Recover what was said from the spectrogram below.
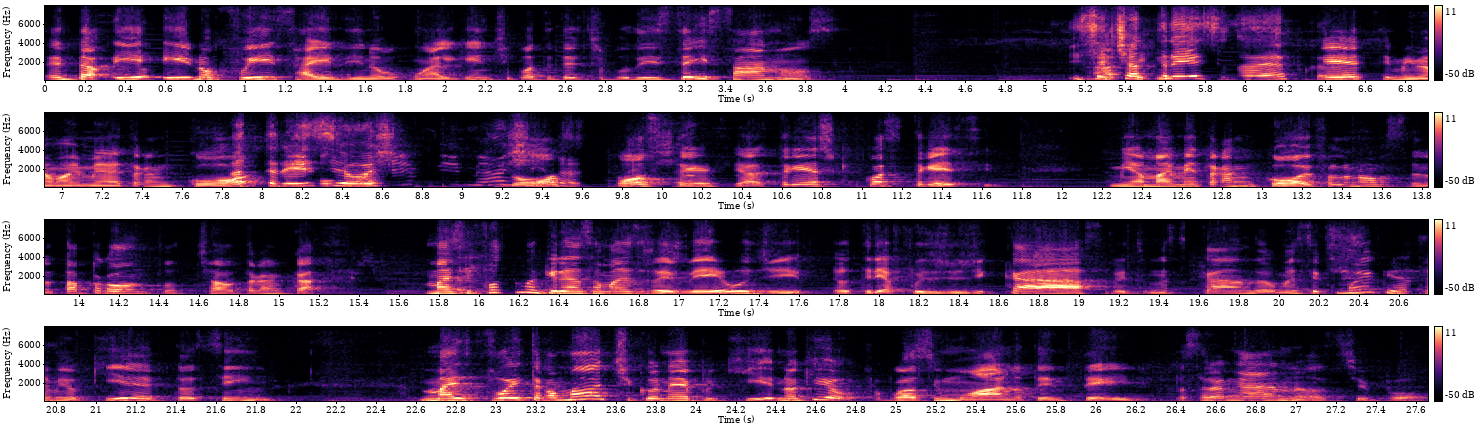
Então, e, e eu não fui sair de novo com alguém, tipo, até ter, tipo, 16 anos. E você Ah, tinha tem- 13 na época? Esse, minha mãe me trancou. A 13 hoje, imagina. Dos, dos 13, ah, três, acho que quase 13. Minha mãe me trancou e falou, não, você não tá pronto, tchau, trancar. Mas se fosse uma criança mais rebelde, eu teria fugido de casa, feito um escândalo. Mas como é criança meio quieta, assim... Mas foi traumático, né? Porque não é que eu, próximo ano tentei. Passaram anos, tipo...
